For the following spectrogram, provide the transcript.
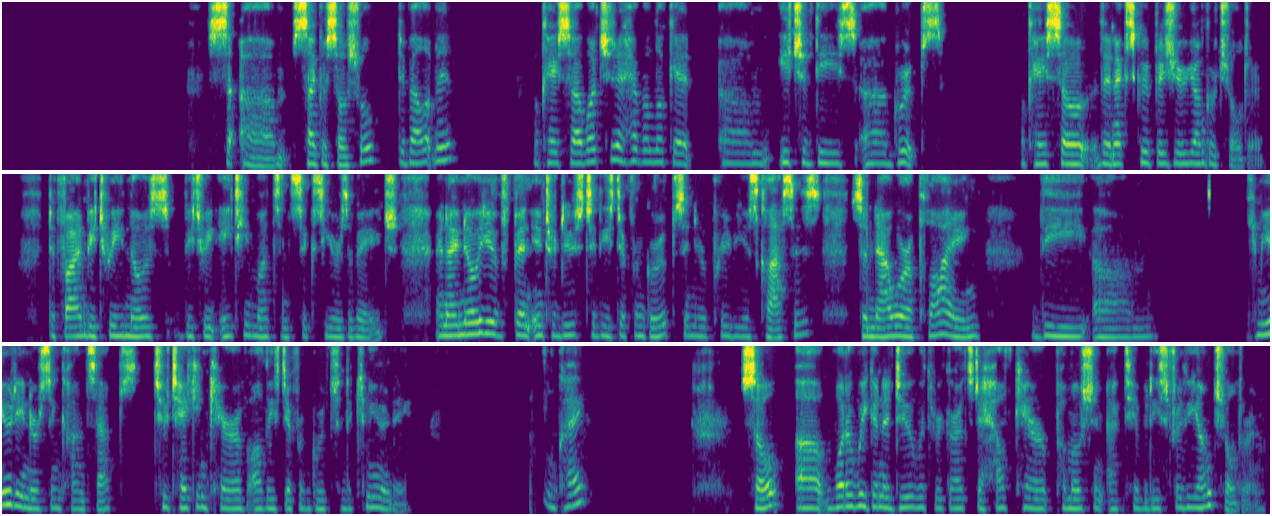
so, um, psychosocial development. Okay, so I want you to have a look at um, each of these uh, groups. Okay, so the next group is your younger children, defined between those between 18 months and six years of age. And I know you've been introduced to these different groups in your previous classes. So now we're applying the um, community nursing concepts to taking care of all these different groups in the community. Okay. So, uh, what are we going to do with regards to healthcare promotion activities for the young children?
